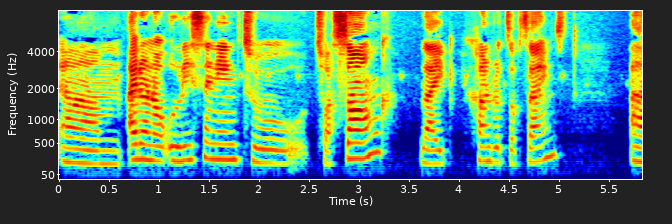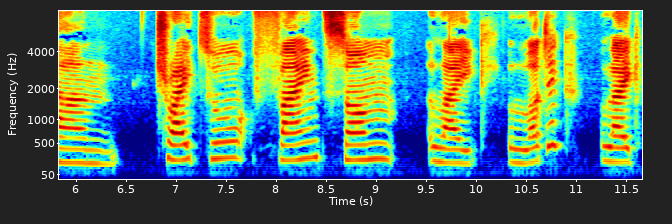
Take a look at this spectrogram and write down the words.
um i don't know listening to to a song like hundreds of times and try to find some like logic like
